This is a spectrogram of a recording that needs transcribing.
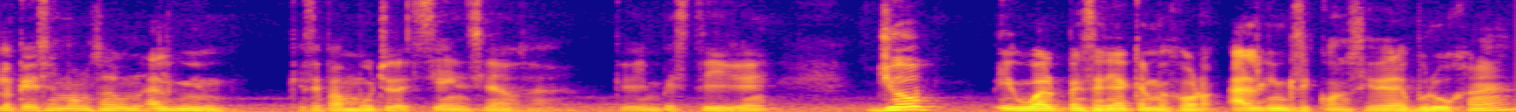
lo que decíamos, alguien que sepa mucho de ciencia, o sea, que investigue. Yo igual pensaría que a lo mejor alguien que se considere bruja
